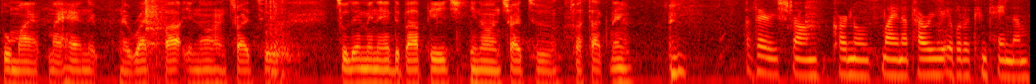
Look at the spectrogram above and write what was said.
put my, my head in the, in the right spot, you know, and try to to eliminate the bad pitch, you know, and try to, to attack them. A very strong Cardinals lineup. How are you able to contain them?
